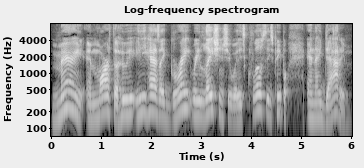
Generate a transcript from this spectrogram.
Mary and Martha, who he has a great relationship with. He's close to these people, and they doubt him.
